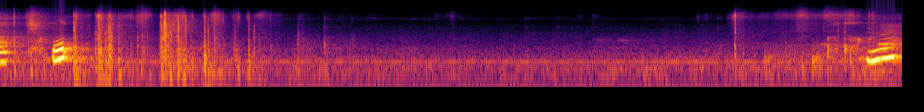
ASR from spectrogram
아, 어, 잠옷? 어. 그 다음에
